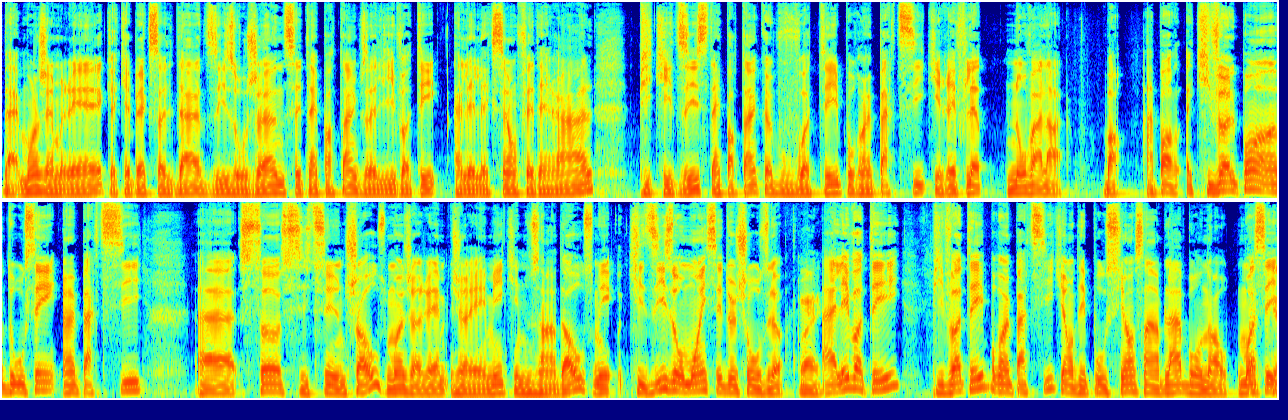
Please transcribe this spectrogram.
Ben, moi, j'aimerais que Québec solidaire dise aux jeunes, c'est important que vous alliez voter à l'élection fédérale, puis qu'ils disent, c'est important que vous votez pour un parti qui reflète nos valeurs. Bon, à part, qui veulent pas endosser un parti euh, ça, c'est une chose. Moi, j'aurais j'aurais aimé qu'ils nous endossent, mais qu'ils disent au moins ces deux choses-là. Allez voter, puis voter pour un parti qui ont des positions semblables aux nôtres. Moi, c'est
